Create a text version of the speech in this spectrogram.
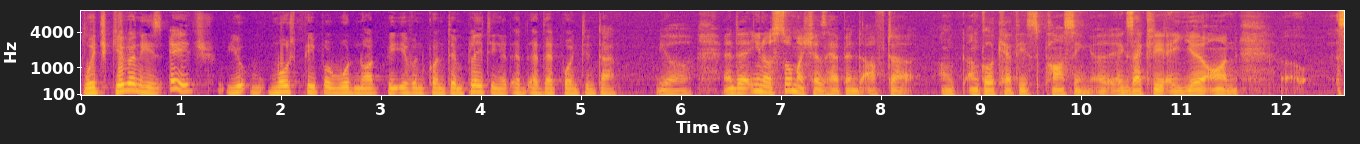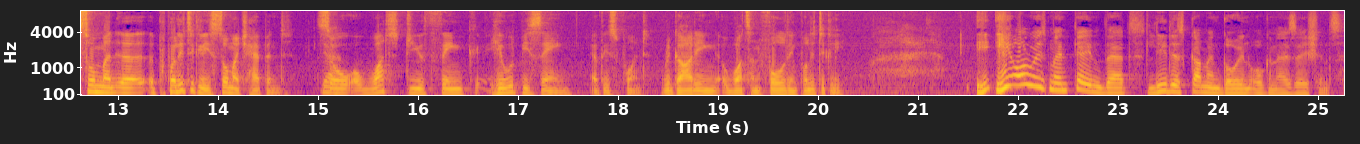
which, given his age, you, most people would not be even contemplating it at, at that point in time. Yeah, and uh, you know, so much has happened after un Uncle Kathy's passing, uh, exactly a year on. Uh, so uh, politically, so much happened. So, what do you think he would be saying at this point regarding what's unfolding politically? He, he always maintained that leaders come and go in organizations,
